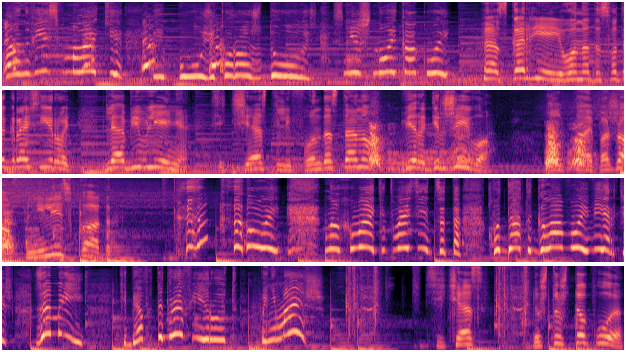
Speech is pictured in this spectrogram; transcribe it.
он весь в молоке И пузико раздулось Смешной какой. А, Скорее, его надо сфотографировать для объявления. Сейчас телефон достану. Вера, держи его. Алтай, пожалуйста, не лезь в кадр ну хватит возиться-то! Куда ты головой вертишь? Замри, тебя фотографируют, понимаешь? Сейчас? Да что ж такое?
